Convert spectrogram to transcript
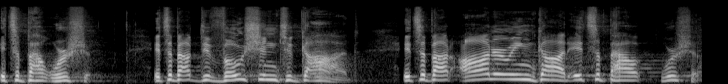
It's about worship. It's about devotion to God. It's about honoring God. It's about worship.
